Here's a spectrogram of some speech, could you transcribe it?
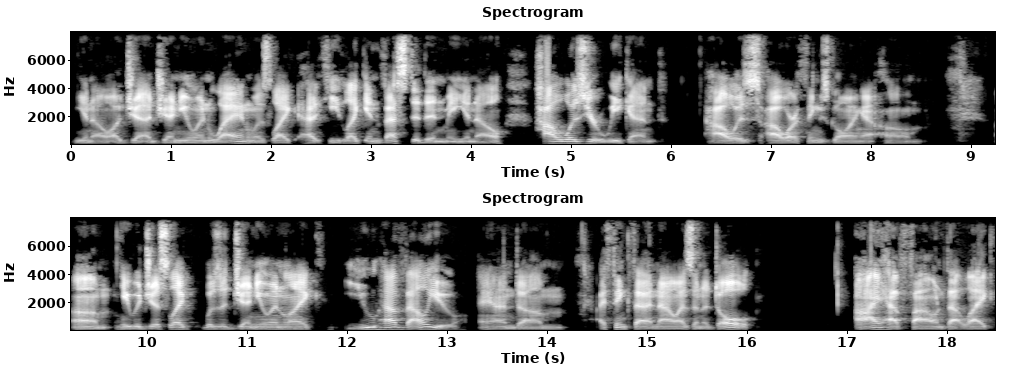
you know, a, a genuine way and was like, had he like invested in me, you know, how was your weekend? How is how are things going at home um, he would just like was a genuine like you have value and um, i think that now as an adult i have found that like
